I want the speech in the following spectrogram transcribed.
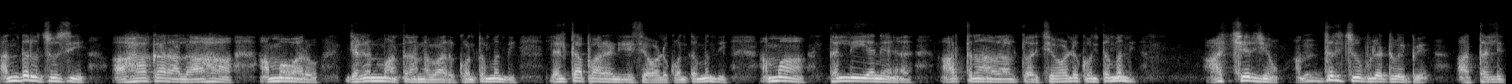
అందరూ చూసి ఆహాకారాలు ఆహా అమ్మవారు జగన్మాత అన్నవారు కొంతమంది లలితాపారాయణ చేసేవాళ్ళు కొంతమంది అమ్మ తల్లి అనే ఆర్తనాదాలతో అరిచేవాళ్ళు కొంతమంది. ఆశ్చర్యం అందరి చూపులు అటువైపే ఆ తల్లి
